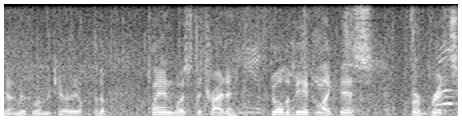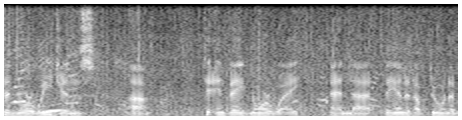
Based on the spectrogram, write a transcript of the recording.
you know, nuclear material. So the plan was to try to build a vehicle like this for Brits and Norwegians um, to invade Norway, and uh, they ended up doing it.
